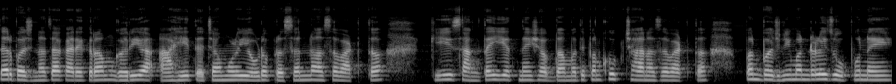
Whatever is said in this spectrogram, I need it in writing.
तर भजनाचा कार्यक्रम घरी आहे. त्याच्यामुळे एवढं प्रसन्न असं वाटतं की सांगताही येत नाही शब्दामध्ये पण खूप छान असं वाटतं. पण भजनी मंडळी झोपू नये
